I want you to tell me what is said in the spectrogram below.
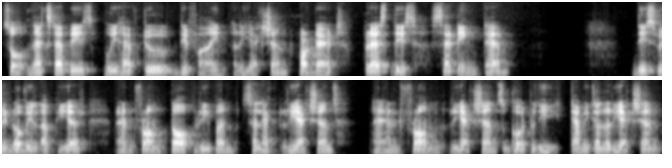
So next step is we have to define a reaction. For that press this setting tab. This window will appear and from top ribbon select reactions. And from reactions go to the chemical reaction.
